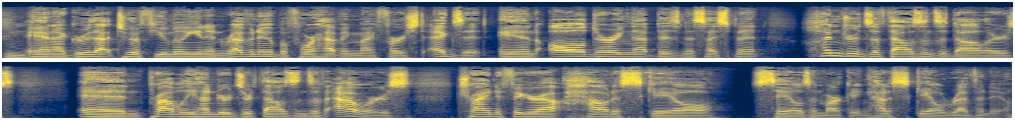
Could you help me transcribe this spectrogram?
mm. and I grew that to a few million in revenue before having my first exit. And all during that business, I spent hundreds of thousands of dollars and probably hundreds or thousands of hours trying to figure out how to scale sales and marketing, how to scale revenue.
